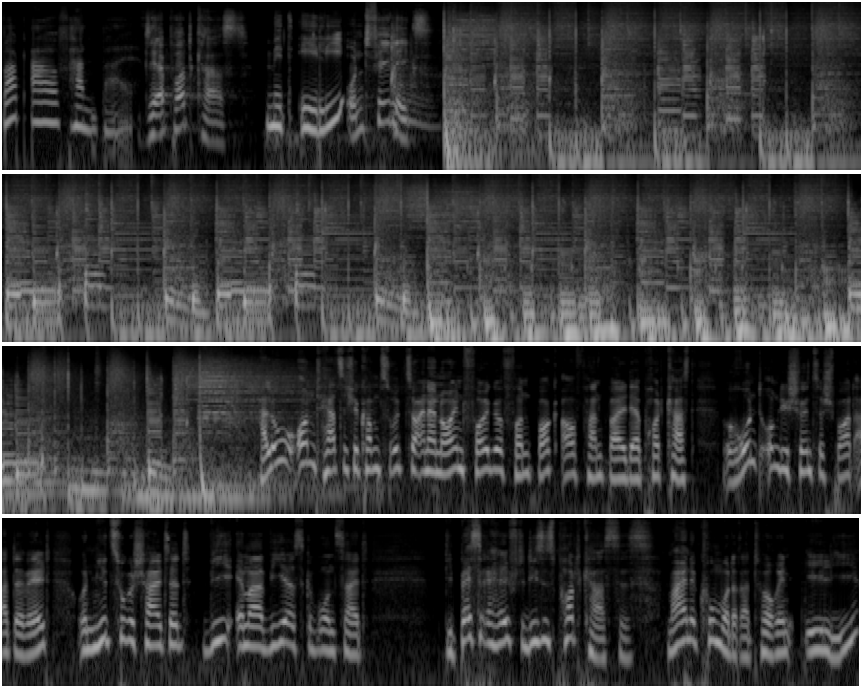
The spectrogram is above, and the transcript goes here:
Bock auf Handball. Der Podcast Mit Eli und Felix. Hallo und herzlich willkommen zurück zu einer neuen Folge von Bock auf Handball, der Podcast rund um die schönste Sportart der Welt. Und mir zugeschaltet, wie immer, wie ihr es gewohnt seid, die bessere Hälfte dieses Podcastes, meine Co-Moderatorin Eli.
